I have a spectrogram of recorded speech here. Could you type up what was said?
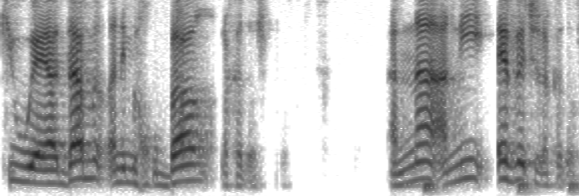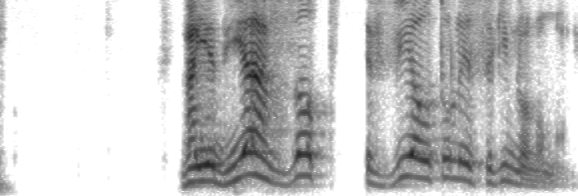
כי הוא היה אדם, אני מחובר לקדוש ברוך הוא. אני עבד של הקדוש ברוך הוא. והידיעה הזאת הביאה אותו להישגים לא נורמליים.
